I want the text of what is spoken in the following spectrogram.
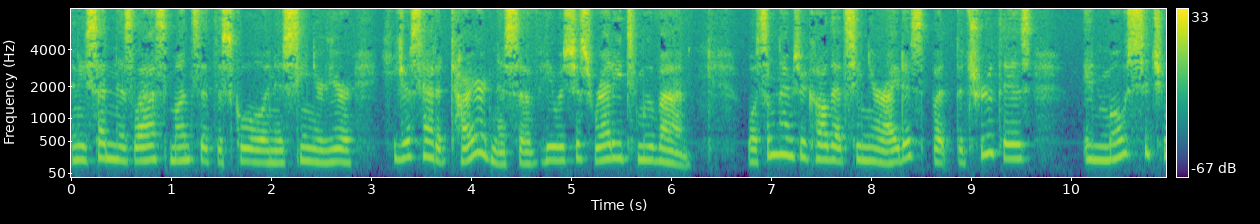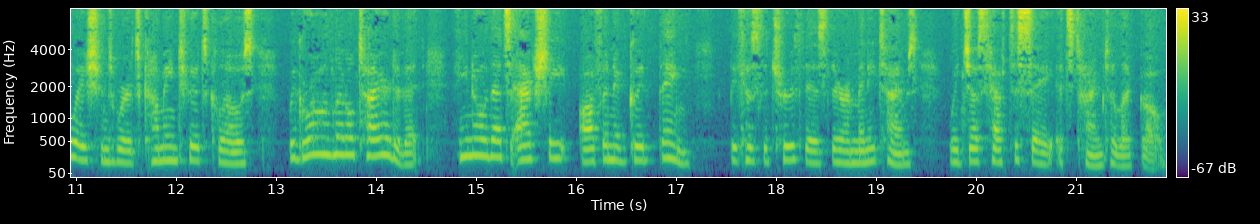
And he said in his last months at the school in his senior year, he just had a tiredness of, he was just ready to move on. Well, sometimes we call that senioritis, but the truth is, in most situations where it's coming to its close, we grow a little tired of it. And you know, that's actually often a good thing because the truth is, there are many times we just have to say it's time to let go.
